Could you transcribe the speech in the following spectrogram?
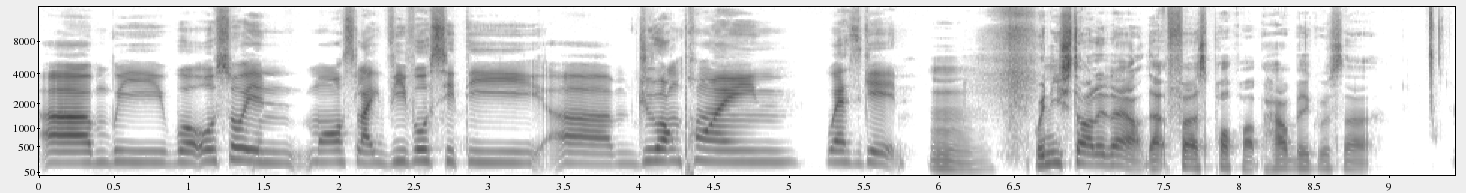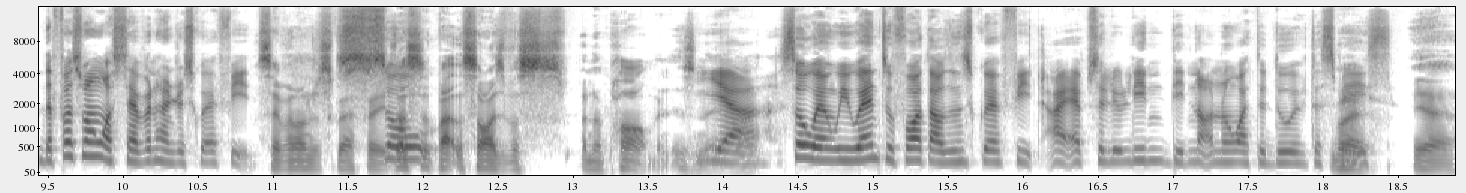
Um, we were also in malls like Vivo City, um, Jurong Point, Westgate. When you started out, that first pop up, how big was that? The first one was 700 square feet. 700 square feet. That's about the size of a an apartment, isn't it? Yeah. Like- So when we went to 4,000 square feet, I absolutely did not know what to do with the space. Right. Yeah.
